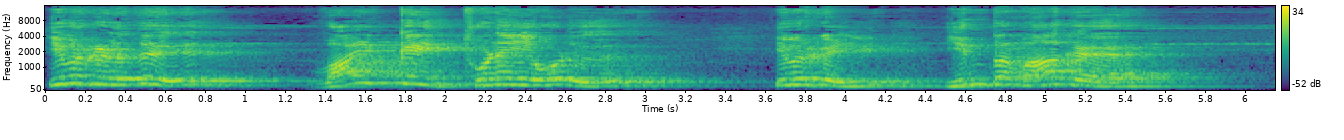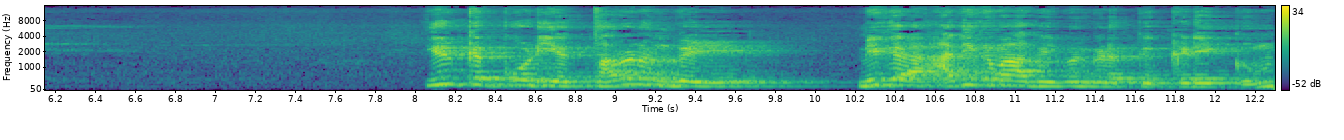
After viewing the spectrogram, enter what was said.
இவர்களது வாழ்க்கை துணையோடு இவர்கள் இன்பமாக இருக்கக்கூடிய தருணங்கள் மிக அதிகமாக இவர்களுக்கு கிடைக்கும்.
